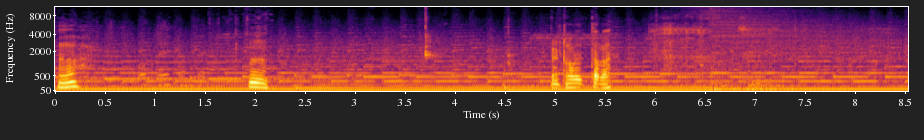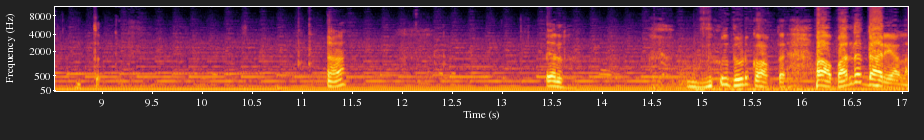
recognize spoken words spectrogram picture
ಹ್ಞೂ ಹ್ಞೂ ಪೆಟ್ರೋಲ್ ಇತ್ತಲ್ಲ? ಎಲ್? ದುಡ್ಕೊ ಹಾಪ್ತ ಹಾ ಬಂದದ್ ದಾರಿ ಅಲ್ಲ.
